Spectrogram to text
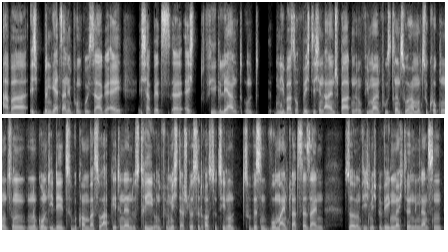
Aber ich bin jetzt an dem Punkt, wo ich sage, ey, ich habe jetzt äh, echt viel gelernt und mir war es auch wichtig, in allen Sparten irgendwie mal einen Fuß drin zu haben und zu gucken und so eine Grundidee zu bekommen, was so abgeht in der Industrie und für mich da Schlüsse draus zu ziehen und zu wissen, wo mein Platz da sein soll und wie ich mich bewegen möchte in dem ganzen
